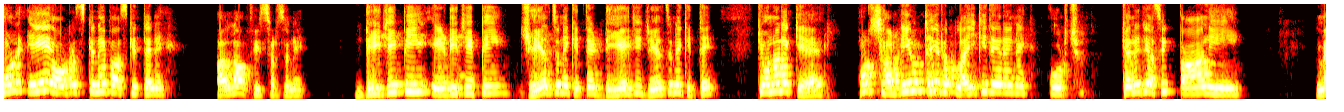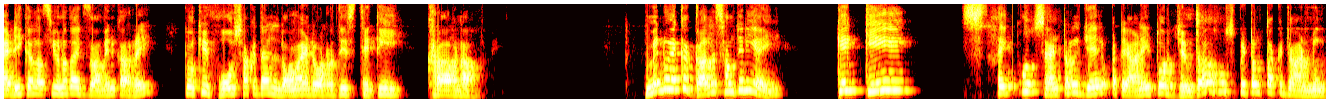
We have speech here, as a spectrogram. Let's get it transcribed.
ਹੁਣ ਇਹ ਆਰਡਰਸ ਕਿਨੇ ਪਾਸ ਕੀਤੇ ਨੇ? ਆਲਾ ਆਫੀਸਰਸ ਨੇ। ਡੀਜੀਪੀ ਏਡੀਜੀਪੀ ਜੇਲ੍ਹ ਨੇ ਕੀਤੇ ਡੀਆਈਜੀ ਜੇਲ੍ਹ ਨੇ ਕੀਤੇ ਕਿ ਉਹਨਾਂ ਨੇ ਕਿਹਾ ਹੁਣ ਸਾਡੇ ਉੱਥੇ ਰਿਪਲਾਈ ਕੀ ਦੇ ਰਹੇ ਨੇ ਕੋਰਟ 'ਚ? ਕਹਿੰਦੇ ਜੀ ਅਸੀਂ ਤਾਂ ਨਹੀਂ ਮੈਡੀਕਲ ਅਸੀਂ ਉਹਨਾਂ ਦਾ ਐਗਜ਼ਾਮਿਨ ਕਰ ਰਹੇ ਕਿਉਂਕਿ ਹੋ ਸਕਦਾ ਲਾਅ ਐਂਡ ਆਰਡਰ ਦੀ ਸਥਿਤੀ ਖਰਾਬ ਨਾ ਹੋਵੇ। ਮੈਨੂੰ ਇੱਕ ਗੱਲ ਸਮਝ ਨਹੀਂ ਆਈ ਕਿ ਕੀ ਇੱਥੋਂ ਸੈਂਟਰਲ ਜੇਲ੍ਹ ਪਟਿਆਲੇ ਤੋਂ ਰਜਿੰਦਰਾ ਹਸਪੀਟਲ ਤੱਕ ਜਾਣ ਨੂੰ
